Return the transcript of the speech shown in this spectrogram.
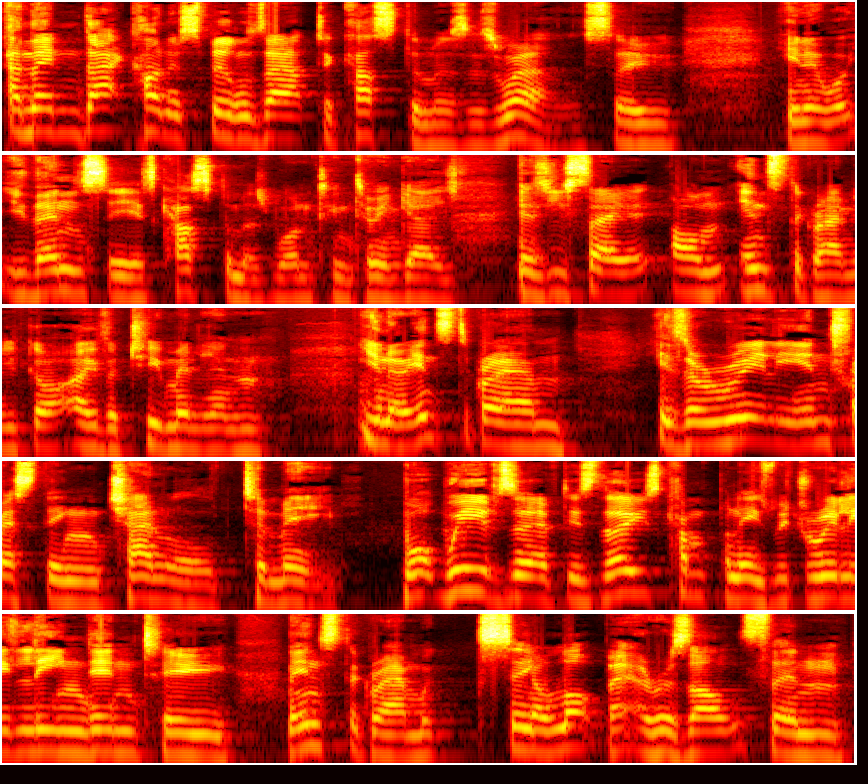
And then that kind of spills out to customers as well. So, you know, what you then see is customers wanting to engage. As you say, on Instagram, you've got over 2 million. You know, Instagram is a really interesting channel to me. What we observed is those companies which really leaned into Instagram were seeing a lot better results than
